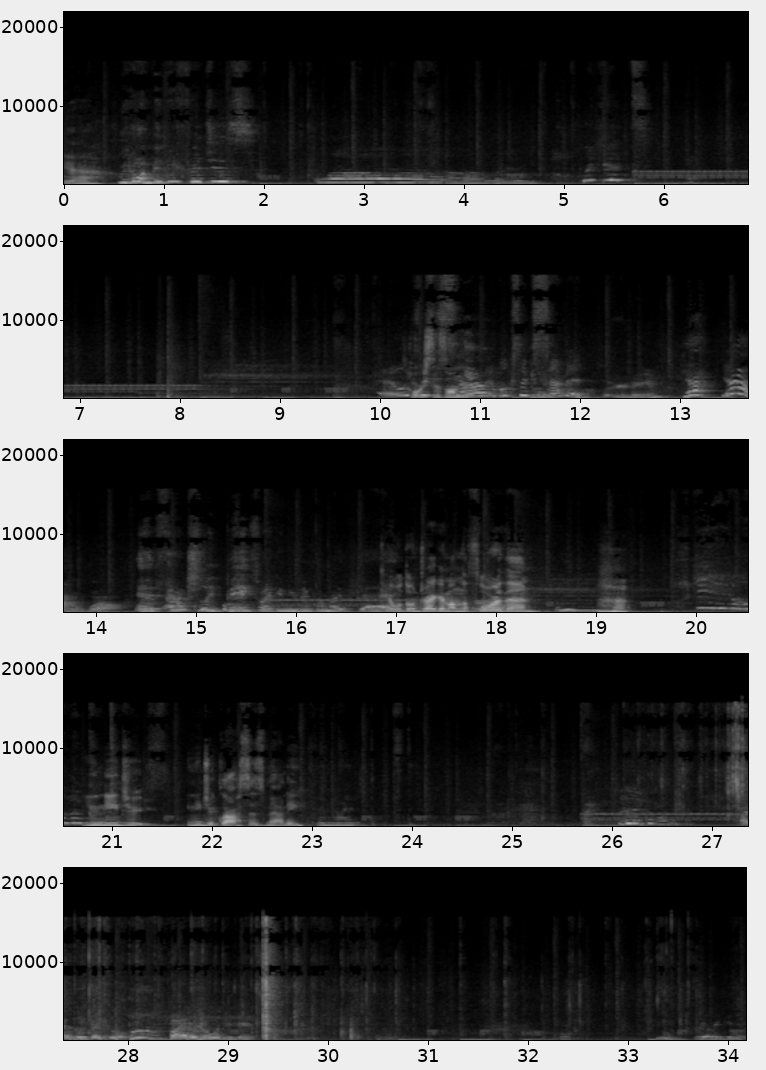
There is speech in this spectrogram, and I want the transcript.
Yeah. We got mini fridges. Wow. What are we? Look at. It looks Horses like on there? It looks like Yeah. seven. Is that your name? Yeah. Yeah. Oh, wow. And it's so actually cool. big, so I can use it for my bed. Okay, well don't drag it on the floor then. Mm. you need your you need your glasses, Maddie. I would like go, but I don't know what it is. Really good at.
